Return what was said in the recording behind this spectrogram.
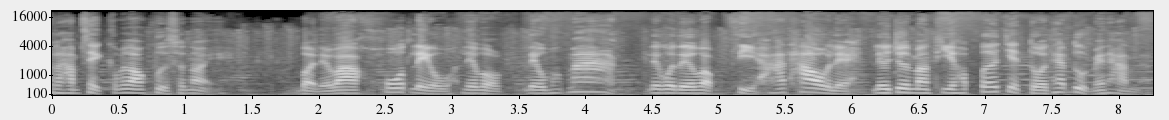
พอทำเสร็จก็มาลองขุดซะหน่อย บอกเลยว่าโคตรเร็ว เร็วแบบเร็วมากๆ เร็วกว่าเดิมแบบ4ี่ห้าเท่าเลย เร็วจนบางทีฮอปเปอร์เจ็ดตัวแทบดูดไม่ทันอะ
